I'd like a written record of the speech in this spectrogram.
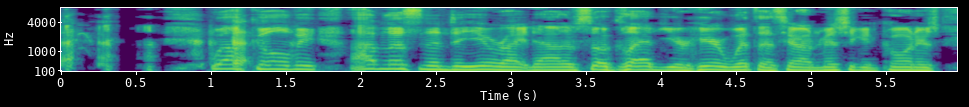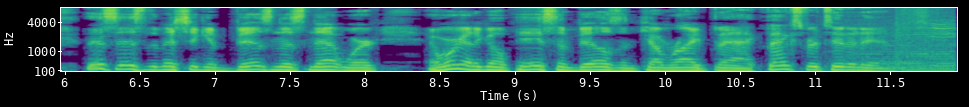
well, Colby, I'm listening to you right now, and I'm so glad you're here with us here on Michigan Corners. This is the Michigan Business Network, and we're going to go pay some bills and come right back. Thanks for tuning in.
